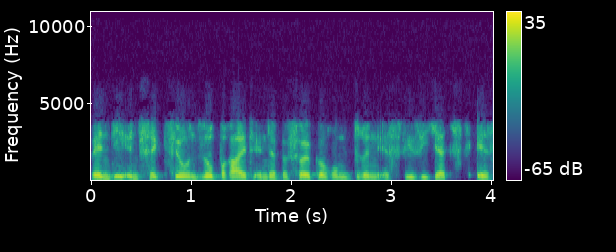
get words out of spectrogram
wenn die Infektion so breit in der Bevölkerung drin ist, wie sie jetzt ist,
